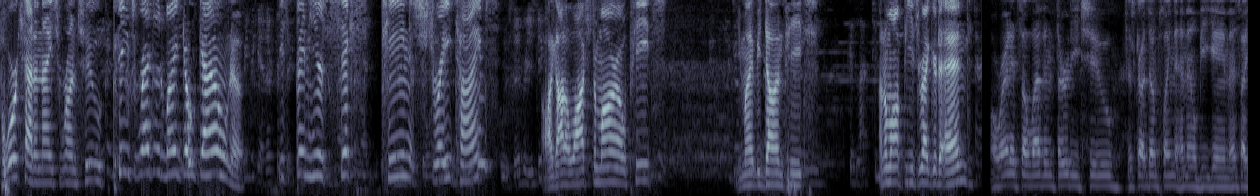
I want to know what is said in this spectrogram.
Bork had a nice run too. Pete's record might go down. He's been here 16 straight times. I gotta watch tomorrow, Pete's. You might be done, Pete. I don't want Pete's record to end. All right, it's 11:32. Just got done playing the MLB game. As I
